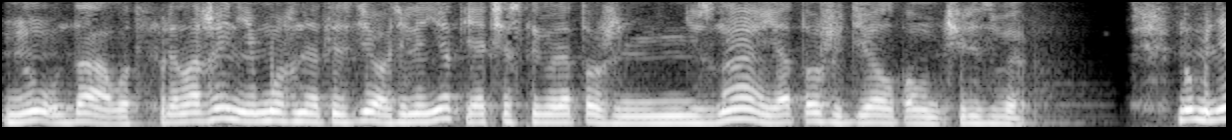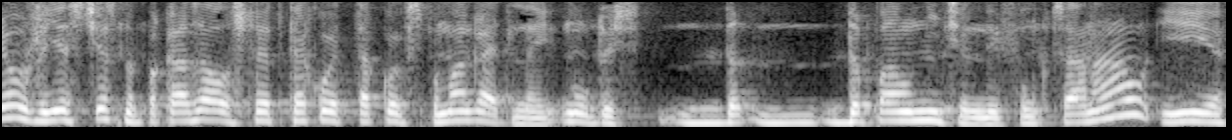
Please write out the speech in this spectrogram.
Ну да, вот в приложении можно это сделать или нет, я, честно говоря, тоже не знаю. Я тоже делал, по-моему, через веб. Ну, мне уже, если честно, показалось, что это какой-то такой вспомогательный, ну, то есть дополнительный функционал, и,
